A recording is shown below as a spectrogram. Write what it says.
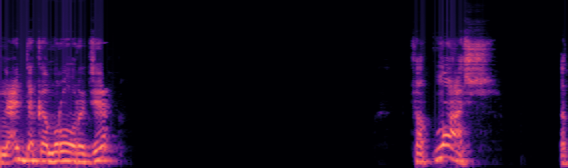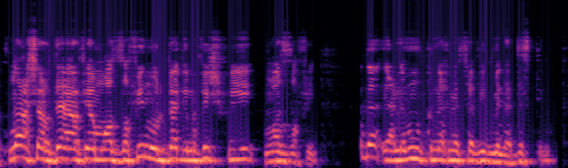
نعد كم row رجع ف 12 12 دائرة فيها موظفين والباقي ما فيش فيه موظفين. هذا يعني ممكن إحنا نستفيد منها distinct.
